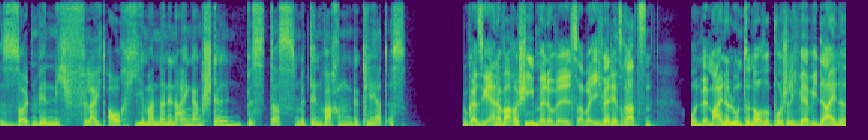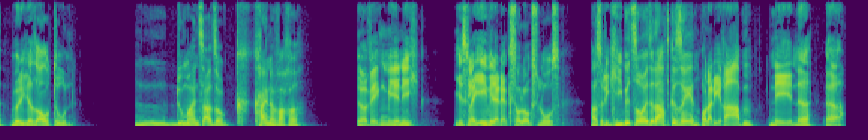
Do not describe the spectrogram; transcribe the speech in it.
Sollten wir nicht vielleicht auch jemanden an den Eingang stellen, bis das mit den Wachen geklärt ist? Du kannst gerne Wache schieben, wenn du willst, aber ich werde jetzt ratzen. Und wenn meine Lunte noch so puschelig wäre wie deine, würde ich das auch tun. Du meinst also keine Wache? Ja, wegen mir nicht. Hier ist gleich eh wieder der Xolox los. Hast du die Kiebitze heute Nacht gesehen? Oder die Raben? Nee, ne? Ja.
